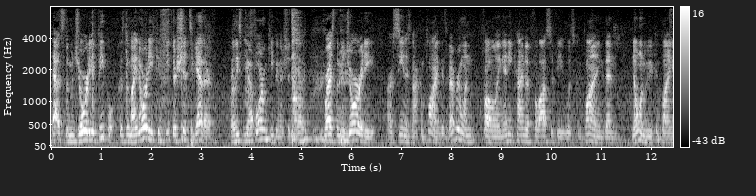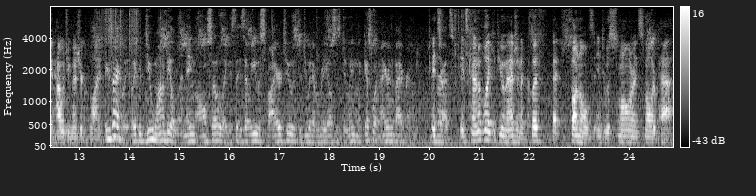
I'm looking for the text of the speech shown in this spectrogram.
that's the majority of people, because the minority can keep their shit together, or at least Yep. perform keeping their shit together, whereas the majority are seen as not complying. Because if everyone following any kind of philosophy was complying, then no one would be complying, and how would you measure compliance? Exactly. Like, would you want to be a lemming also? Like, is that, is that what you aspire to? Is to do what everybody else is doing? Like, guess what? Now you're in the background. It's it's kind of like if you imagine a cliff that funnels into a smaller and smaller path,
